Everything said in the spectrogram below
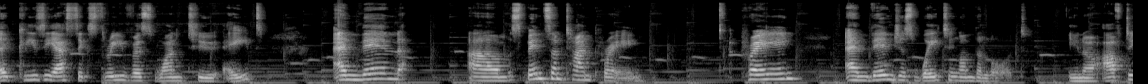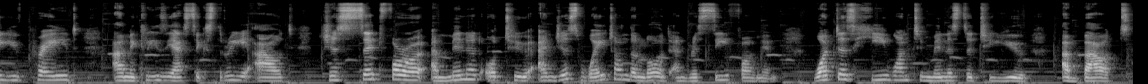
Ecclesiastics 3, verse 1 to 8, and then um, spend some time praying. Praying and then just waiting on the Lord. You know, after you've prayed um, Ecclesiastics 3 out, just sit for a minute or two and just wait on the Lord and receive from Him. What does He want to minister to you about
